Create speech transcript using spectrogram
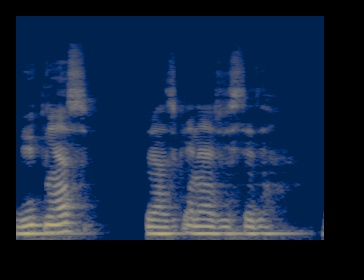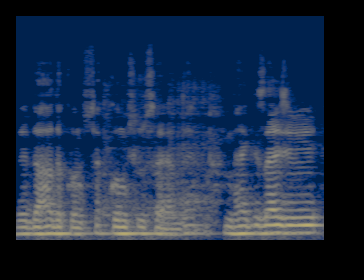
Büyük Niyaz birazcık enerji istedi ve daha da konuşsak konuşuruz herhalde. Belki sadece bir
